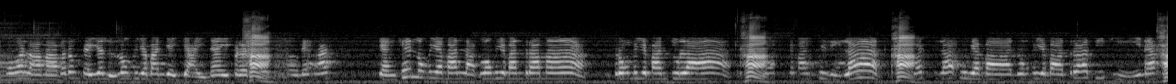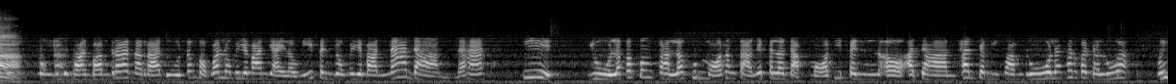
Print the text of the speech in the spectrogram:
เพราะว่ารามาก็ต้องใช้เยอะหรือโรงพยาบาลใหญ่ ๆ ในประเทศค่ะ เรานะคะ อย่างเช่นโรงพยาบาลหลักโรงพยาบาลรามา โรงพยาบาลจุฬาค่ะโรงพยาบาลศิริราชค่ะวัชิระพยาบาลโรงพยาบาลราชวิถีนะคะค่ะ โรงพยาบาลบำราชนาราดูนต้องบอกว่าโรงพยาบาลใหญ่เหล่านี้เป็นโรงพยาบาลหน้าด่านนะคะที่อยู่แล้วก็ป้องกันแล้วคุณหมอต่างๆเนี่ยเป็นระดับหมอที่เป็นเอ่ออาจารย์ ท่านจะมีความรู้และท่านก็จะรู้ว่า เฮ้ย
